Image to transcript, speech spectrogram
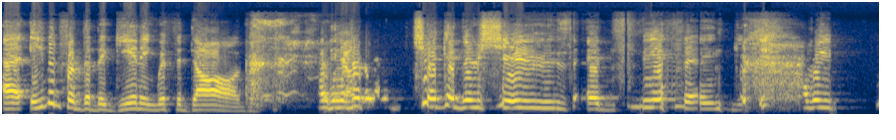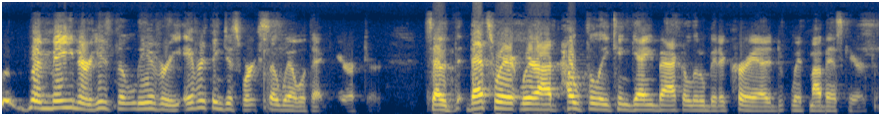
Uh, even from the beginning with the dog, and everybody checking their shoes and sniffing. I mean, demeanor, his delivery, everything just works so well with that character. So th- that's where, where I hopefully can gain back a little bit of cred with my best character.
